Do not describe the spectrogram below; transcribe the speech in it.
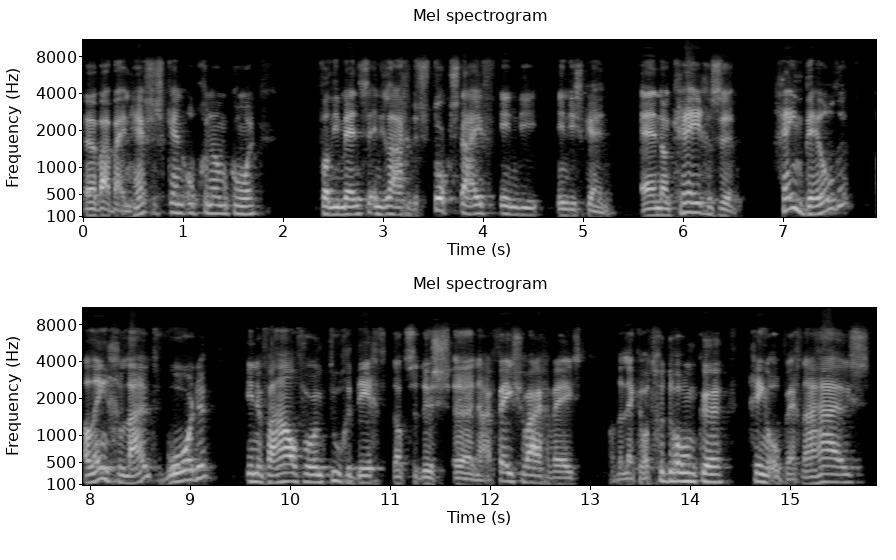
waarbij een hersenscan opgenomen kon worden. Van die mensen. En die lagen dus stokstijf in die, in die scan. En dan kregen ze geen beelden, alleen geluid, woorden. In een verhaalvorm toegedicht. Dat ze dus naar een feestje waren geweest hadden lekker wat gedronken, gingen op weg naar huis.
